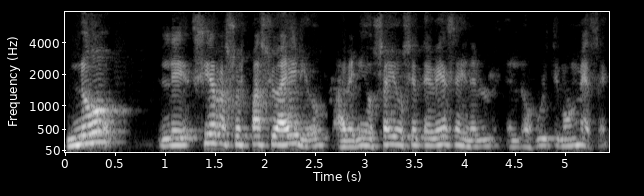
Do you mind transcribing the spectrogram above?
no le cierra su espacio aéreo, ha venido seis o siete veces en, los últimos meses,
